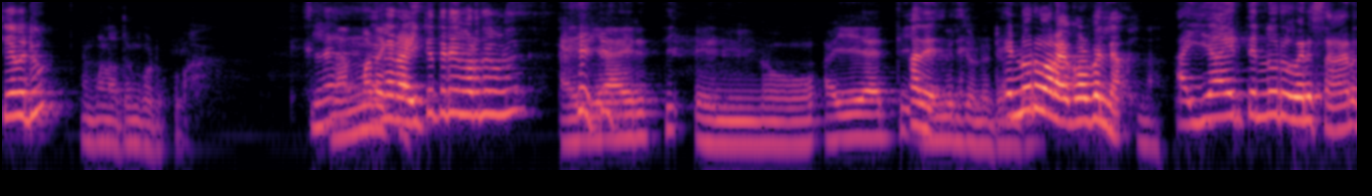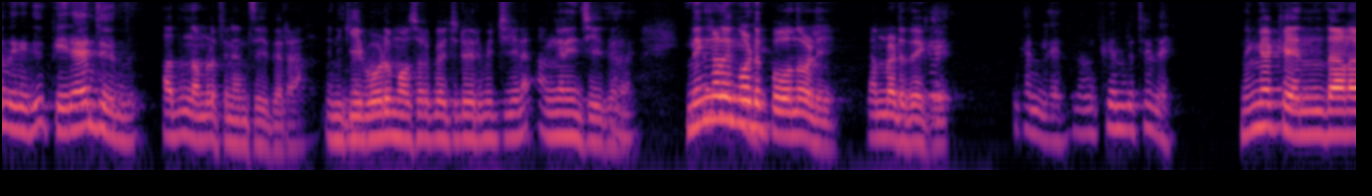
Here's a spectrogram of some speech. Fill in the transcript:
ചെയ്യാൻ പറ്റൂ? നമ്മൾ അതും കൊടുക്കുക നമ്മുടെ പറഞ്ഞു നമ്മൾ. അയ്യായിരത്തി എണ്ണൂ അയ്യായിരത്തി അതെ. എണ്ണൂറ്റി തൊണ്ണൂറ്റി എണ്ണൂറ് പറയാം കുഴപ്പമില്ല. അയ്യായിരത്തി എണ്ണൂറ് രൂപയുടെ സാധനം നിങ്ങൾക്ക് ഫിനാൻസ് വരുന്നത് അത് നമ്മൾ ഫിനാൻസ് ചെയ്ത് തരാം എനിക്ക് ബോർഡ് മൗസറൊക്കെ വെച്ചിട്ട് ഒരുമിച്ച് ചെയ്യാൻ അങ്ങനെയും ചെയ്തു തരാം നിങ്ങൾ ഇങ്ങോട്ട് പോന്നോളി നമ്മുടെ അടുത്തേക്ക്. കണ്ടില്ലേ? നമുക്ക് എന്താ നിങ്ങൾക്ക് എന്താണോ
